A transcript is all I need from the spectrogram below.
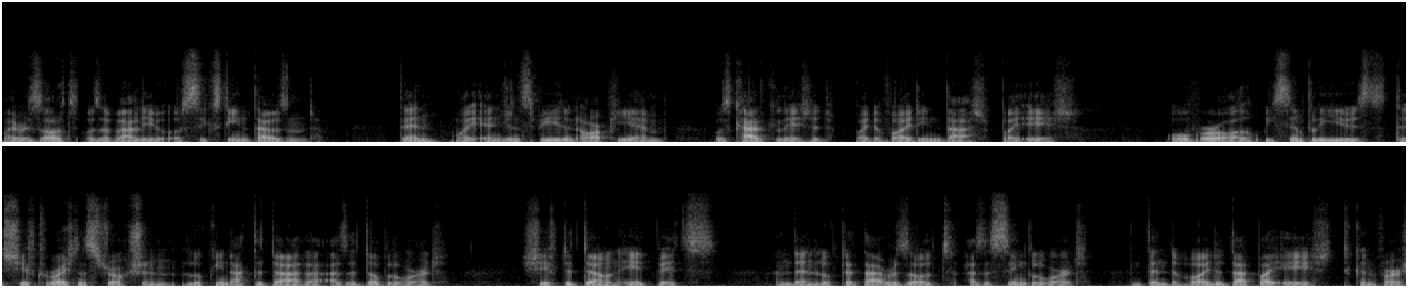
My result was a value of 16,000. Then my engine speed in RPM was calculated by dividing that by 8. Overall, we simply used the shift right instruction looking at the data as a double word, shifted down 8 bits, and then looked at that result as a single word, and then divided that by 8 to convert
